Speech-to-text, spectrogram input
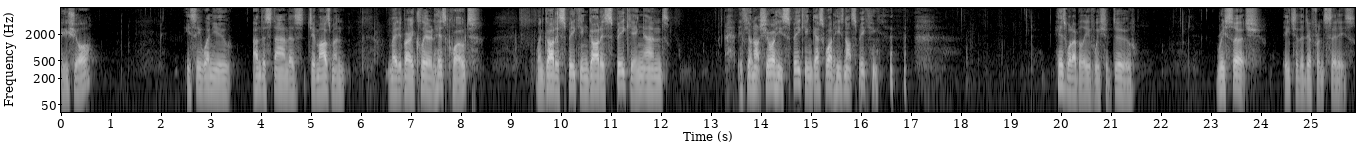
Are you sure? You see, when you understand, as Jim Osman made it very clear in his quote, when God is speaking, God is speaking, and if you're not sure He's speaking, guess what? He's not speaking. Here's what I believe we should do research each of the different cities.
